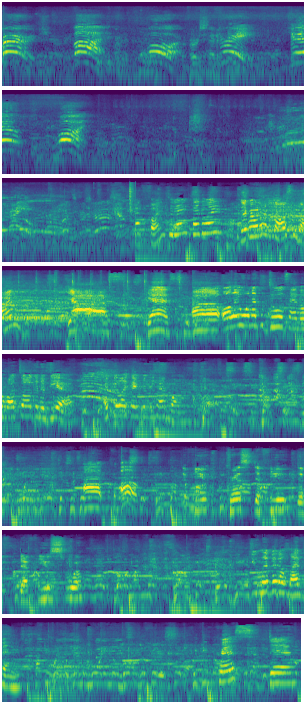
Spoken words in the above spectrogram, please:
Purge. Five, four, three, two, one. Have fun today, by the way? Did everyone have an awesome time? Yes! Yes. Uh, all I wanted to do was have a hot dog and a beer. I feel like I really had one. Uh, oh, Diffu- Chris diffu- dif- diffuse. you live at 11. Chris, de,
